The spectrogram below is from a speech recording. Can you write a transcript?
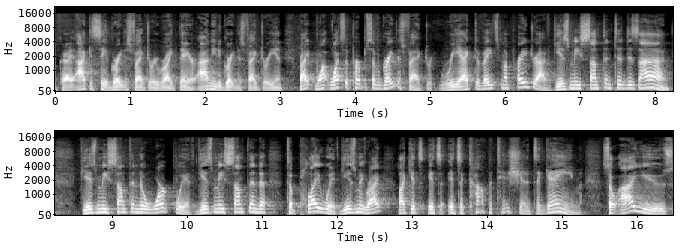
Okay, I can see a greatness factory right there. I need a greatness factory in, right? What's the purpose of a greatness factory? Reactivates my prey drive, gives me something to design, gives me something to work with, gives me something to, to play with, gives me, right? Like it's, it's, it's a competition, it's a game. So I use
